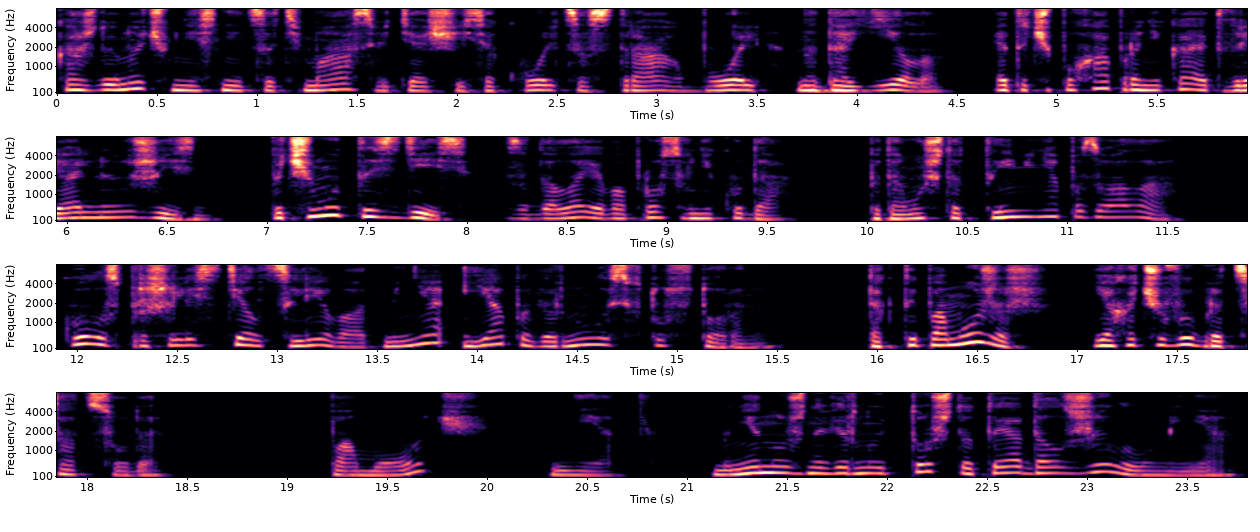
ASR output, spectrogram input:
Каждую ночь мне снится тьма, светящиеся кольца, страх, боль. Надоело. Эта чепуха проникает в реальную жизнь. «Почему ты здесь?» — задала я вопрос в никуда. «Потому что ты меня позвала». Голос прошелестел слева от меня, и я повернулась в ту сторону. «Так ты поможешь? Я хочу выбраться отсюда». Помочь? Нет. Мне нужно вернуть то, что ты одолжила у меня.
